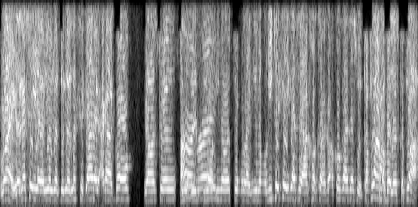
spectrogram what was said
Right. Like I say, yeah, yeah, yeah, yeah, let's say, guys, I gotta go. You know what I'm saying? All right, you, know, Ray. you know what I'm saying? Like, you know, you take care of you guys. I'll call, I'll call guys next week. Comply, my brothers. Comply.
